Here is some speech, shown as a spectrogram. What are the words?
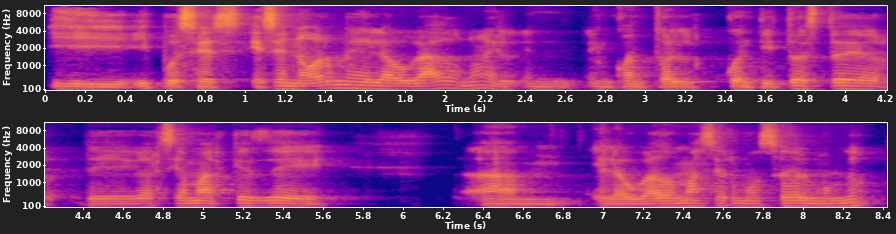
y, pues es, es, enorme el ahogado, ¿no? en, cuanto al cuentito este de, García Márquez de El ahogado más hermoso del mundo,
